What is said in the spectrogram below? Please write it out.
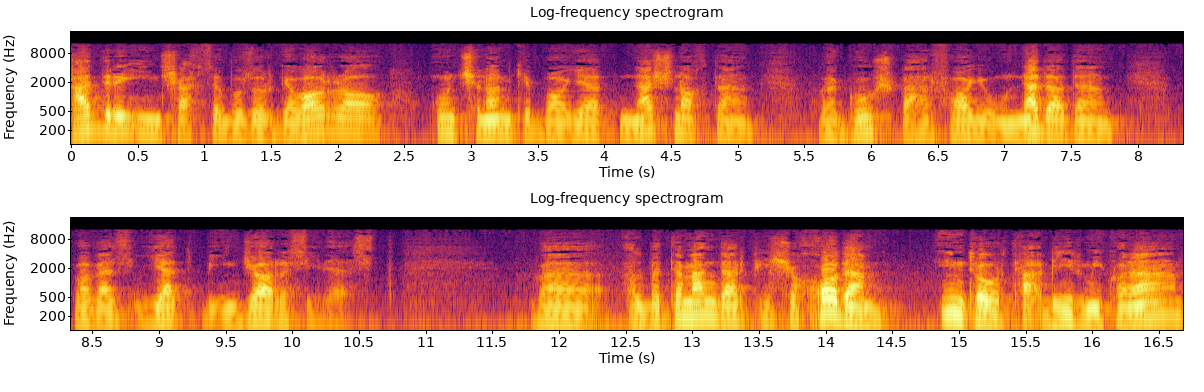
قدر این شخص بزرگوار را اون چنان که باید نشناختند و گوش به حرفهای او ندادند و وضعیت به اینجا رسیده است. و البته من در پیش خودم اینطور تعبیر می کنم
